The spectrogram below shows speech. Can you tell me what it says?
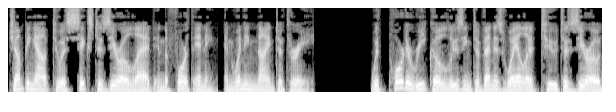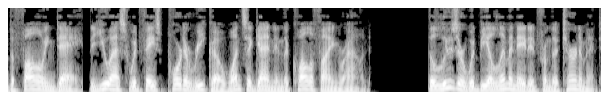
jumping out to a 6–0 lead in the fourth inning, and winning 9–3. With Puerto Rico losing to Venezuela 2–0 the following day, the U.S. would face Puerto Rico once again in the qualifying round. The loser would be eliminated from the tournament.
